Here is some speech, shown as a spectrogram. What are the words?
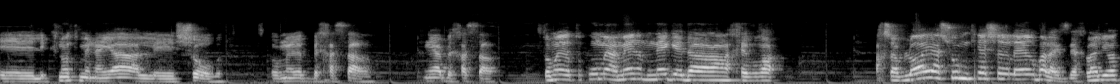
אה, לקנות מניה על אה, שורט, זאת אומרת בחסר, קנייה בחסר. זאת אומרת, הוא מהמר נגד החברה. עכשיו, לא היה שום קשר להרבלייף, זה יכלה להיות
